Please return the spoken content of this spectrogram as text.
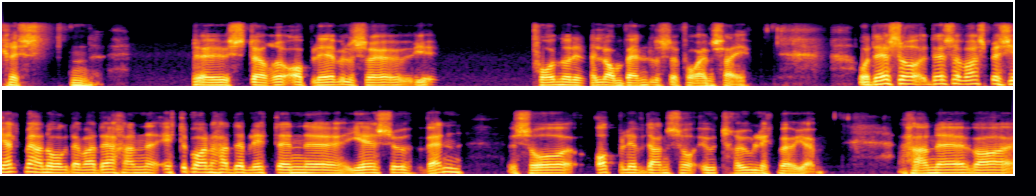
kristen. Større opplevelse få når det gjelder omvendelse, får en si. Og det som var spesielt med han òg, det var det han etterpå han hadde blitt en uh, Jesu venn, så opplevde han så utrolig mye. Han, eh, var,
